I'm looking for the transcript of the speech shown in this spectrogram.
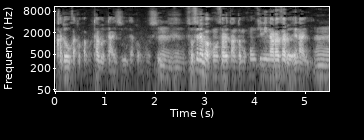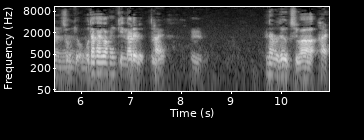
かどうかとかも多分大事だと思うし、うんうん。そうすればコンサルタントも本気にならざるを得ないうん。状況。お互いが本気になれるっていう。はい。うん。なので、うちは、はい。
